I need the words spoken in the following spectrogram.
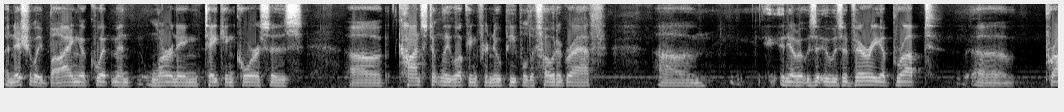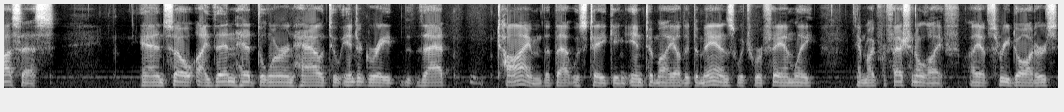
initially buying equipment, learning, taking courses, uh, constantly looking for new people to photograph. Um, you know, it was it was a very abrupt uh, process, and so I then had to learn how to integrate that time that that was taking into my other demands, which were family and my professional life. I have three daughters,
